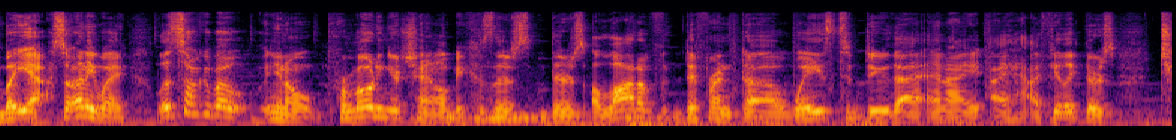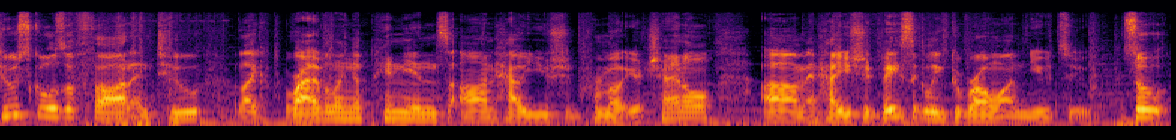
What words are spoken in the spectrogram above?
but yeah so anyway let's talk about you know promoting your channel because there's there's a lot of different uh, ways to do that. And I, I, I feel like there's two schools of thought and two like rivaling opinions on how you should promote your channel um, and how you should basically grow on YouTube. So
